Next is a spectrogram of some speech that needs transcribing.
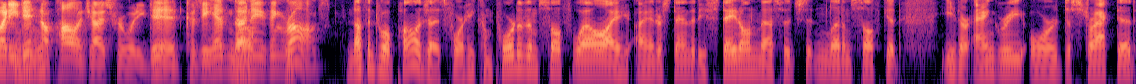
but he Mm-hmm. didn't apologize for what he did because he hadn't done anything wrong. nothing to apologize for. He comported himself well. I, I understand that he stayed on message, didn't let himself get either angry or distracted.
